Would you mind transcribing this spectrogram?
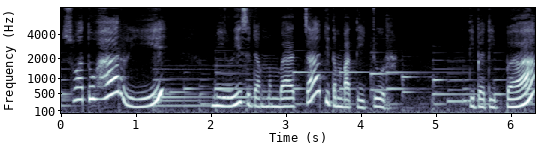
Suatu hari, Mili sedang membaca di tempat tidur. Tiba-tiba,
